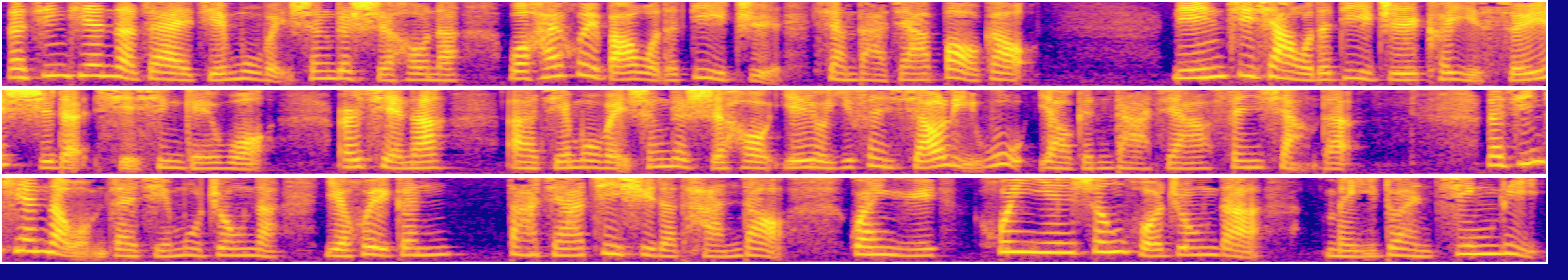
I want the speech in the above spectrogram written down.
那今天呢，在节目尾声的时候呢，我还会把我的地址向大家报告。您记下我的地址，可以随时的写信给我。而且呢，啊，节目尾声的时候也有一份小礼物要跟大家分享的。那今天呢，我们在节目中呢，也会跟大家继续的谈到关于婚姻生活中的每一段经历，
